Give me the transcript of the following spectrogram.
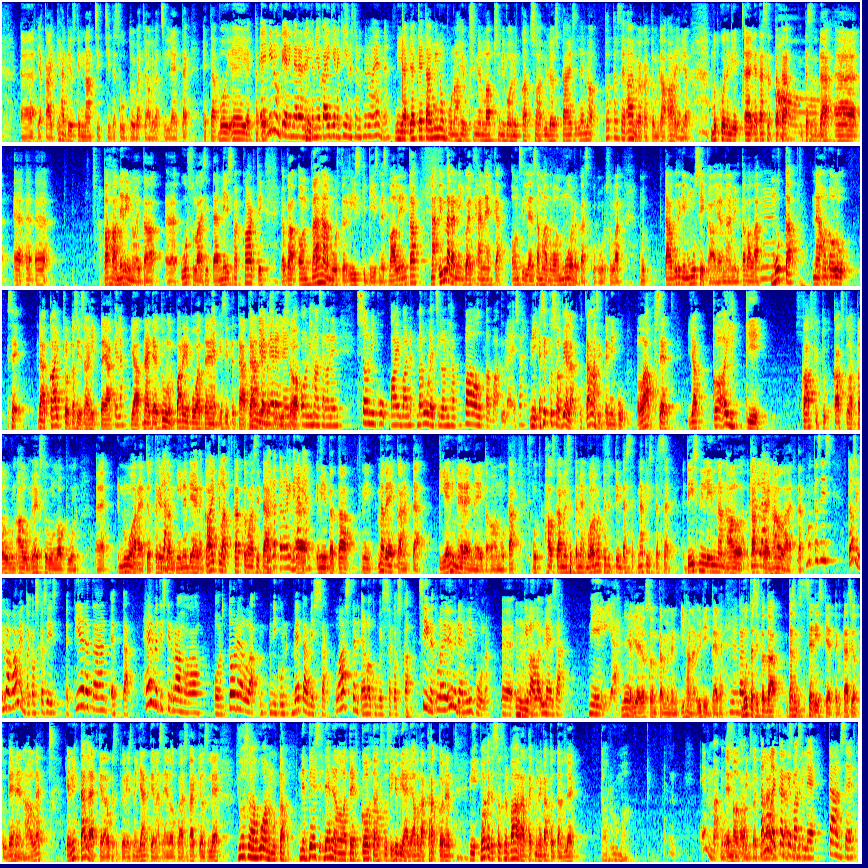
Ja kaikkihan tietysti natsit siitä suuttuivat ja olivat silleen, että, että voi ei, että... Ei ke- minun pieni merenneitoni, Niin. joka ei ikinä kiinnostunut minua ennen. Niin, ja, ja ketä minun punahiuksinen lapseni voi nyt katsoa ylöspäin silleen, no toivottavasti ei aiemminkaan katsonut mitään Arielia. Mutta kuitenkin, ja tässä tätä, Aa. tässä tätä ää, ää, ää, pahaa merinoita ää, Ursula esittää Melissa McCarthy, joka on vähän muista riskibisnesvalinta. Mä ymmärrän, niin kuin, että hän ehkä on silleen samalla tavalla muodokas kuin Ursula, mutta tää on kuitenkin musikaali ja mä en niin tavallaan... Mm. Mutta nämä on ollut se nämä kaikki on tosi isoja hittejä. Kyllä. Ja näitä ei tullut pari vuoteen. Jep. Ja sitten tämä Ja brändi on tosi iso. on ihan sellainen, se on niinku aivan, mä luulen, että sillä on ihan valtava yleisö. Niin, ja sitten kun se on vielä, kun tää on sitten niinku lapset ja kaikki 20, 2000-luvun alun, 90-luvun lopun äh, nuoret, jotka Kyllä. nyt on, niin ne vie ne kaikki lapset katsomaan sitä. Kyllä, todellakin, minä vien. niin, tota, niin mä veikkaan, että pieni merenneito on, mutta, mutta hauskaa myös, että me molemmat pysyttiin tässä nätisti tässä Disney-linnan alla, kattojen alla, että Mutta siis tosi hyvä valinta, koska siis me tiedetään, että helvetisti rahaa on todella niin kuin vetävissä lasten elokuvissa, koska siinä tulee yhden lipun ö, mm. tilalla yleensä neljä. Neljä, jos on tämmönen ihana ydinperhe. Niinpä. Mutta siis tota, tässä on tietysti se riski, että kun tämä sijoittuu veden alle, ja nyt tällä hetkellä elokuvassa pyörii sinne jättimässä elokuva, jossa kaikki on silleen, joo se on huono, mutta ne veden alla tehdyt kohtaukset tosi hyviä, eli Avatar 2. Niin voiko tässä olla sellainen vaara, että kaikki menee katsomaan, että on silleen, tää on ruma. En mä Mut en mä usko, että ihmiset oikeasti Mä luulen, että kaikki on vaan silleen, tää on se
